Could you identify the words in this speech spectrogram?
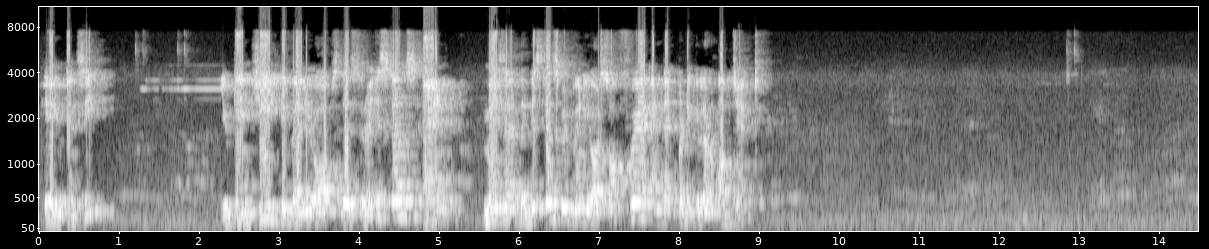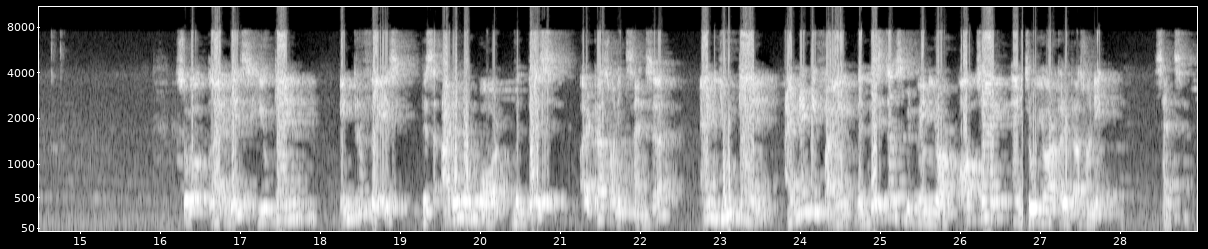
Here you can see, you can change the value of this resistance and measure the distance between your software and that particular object. So like this you can interface this Arduino board with this ultrasonic sensor and you can identify the distance between your object and through your ultrasonic sensor.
